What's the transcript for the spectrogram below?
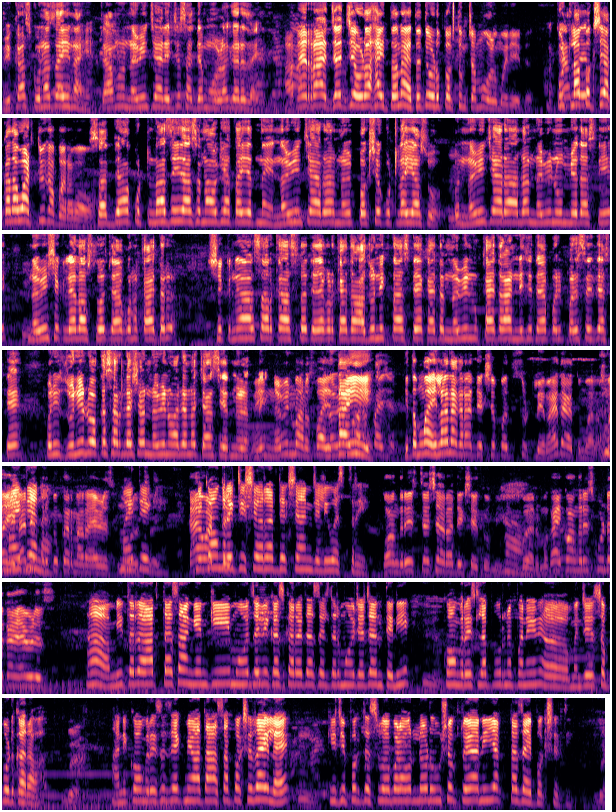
विकास कोणाचाही नाही. त्यामुळे नवीन चेहऱ्याची सध्या मोहळा गरज आहे. आता हे राज्यात जेवढं आहे तर नाही तर तेवढं पक्ष तुमच्या मोहोळमध्ये येतं. कुठला पक्ष एखादा वाटतोय का बरा भावा? सध्या कुठलाचही असं नाव घेता येत नाही. नवीन चेहरा नवीन पक्ष कुठलाही असो पण नवीन चेहरा आला नवीन उमेद असते नवीन शिकलेला असतो त्याकडून काय तर शिकण्यासारखं असतं त्याच्याकडे काय तर आधुनिकता असते काय तर नवीन काय तर आणण्याची त्या परि- परिस्थिती असते पण ही जुनी लोक सरल्याशिवाय नवीन वाल्यांना चान्स येत मिळत नाही नवीन माणूस पाहिजे नवीन ताई माणूस पाहिजे. इथं महिला नगराध्यक्ष पद सुटले माहिती आहे का तुम्हाला महिला माहिती आहे ना. नेतृत्व करणार आहे यावेळेस माहिती आहे की मोहोळचं. काय मी वाटतंय? काँग्रेसची शहराध्यक्ष अंजली वस्त्रे काँग्रेसच्या शहराध्यक्ष आहे तुम्ही हा. बरं मग काय काँग्रेस कुठं काय ह्यावेळेस हां मी तर आत्ता सांगेन की मोहचा विकास करायचा असेल तर मोहच्या जनतेने काँग्रेसला पूर्णपणे अं, म्हणजे सपोर्ट करावा बरं आणि काँग्रेसच एकमेव आता असा पक्ष राहिला आहे की जे फक्त स्वबळावर लढवू शकतोय आणि एकटाच आहे पक्ष ती.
